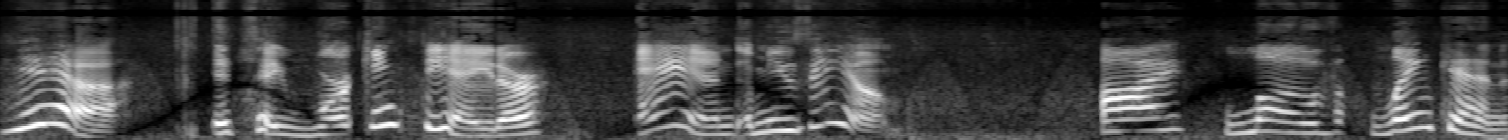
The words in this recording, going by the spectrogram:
Yeah, it's a working theater and a museum. I love Lincoln.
